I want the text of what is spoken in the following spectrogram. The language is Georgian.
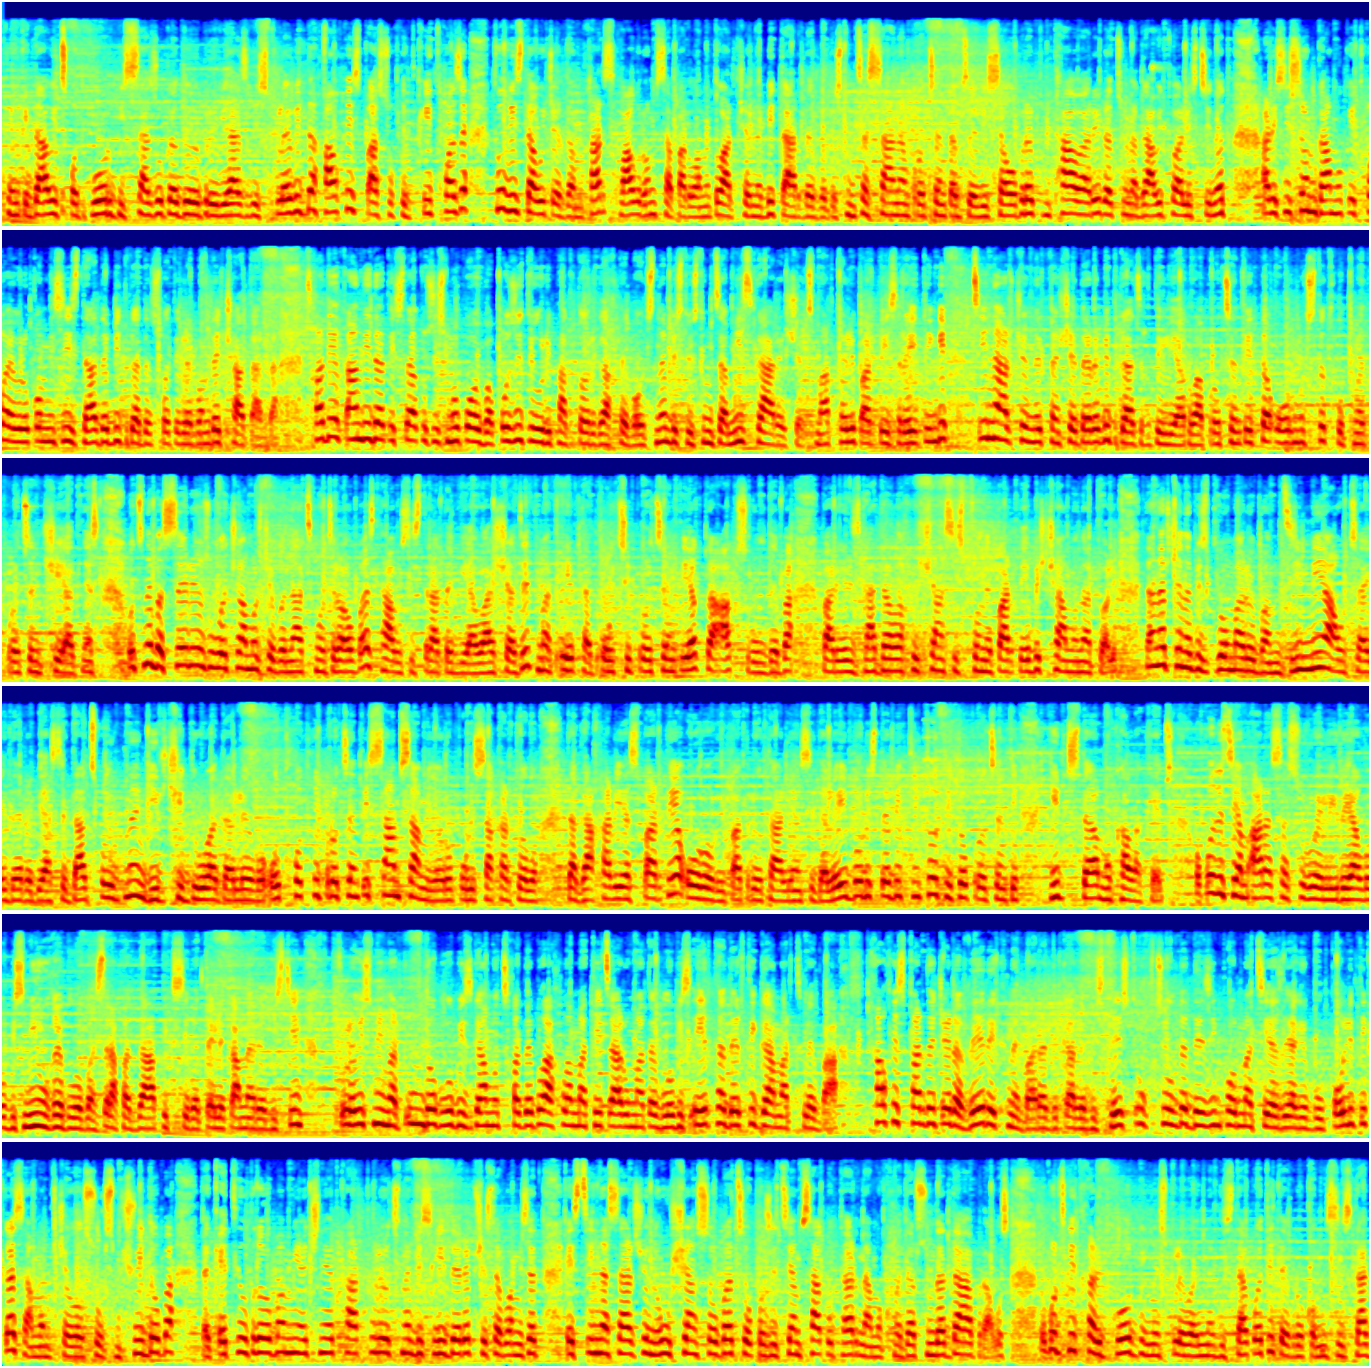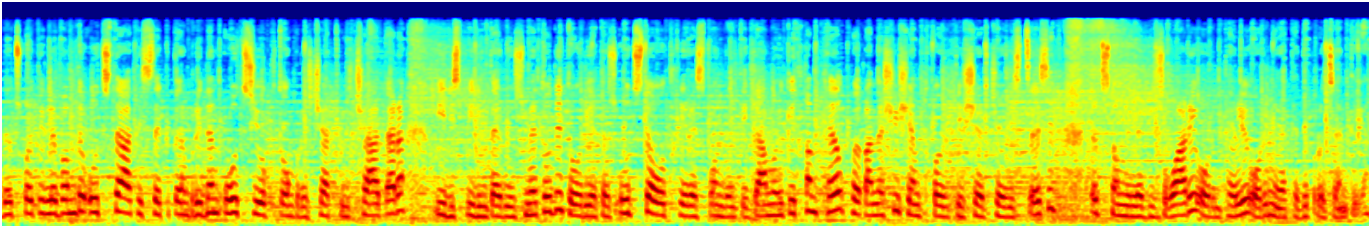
თქვენ კი დავიწყოთ გორბის საზოგადოებრივი აზრის კვლევით და ხალხის პასუხით კითხვაზე, თუ ვის დაუჭერდა მხარს ხვალ რომ საპარლამენტო არჩევნები ტარდებოდეს. თუმცა სანამ პროცენტებზე ვისაუბრებთ, მთავარი რაც უნდა გავითვალისწინოთ, არის ის რომ გამოკითხვა ევროკომისიის დადებით გადაწყვეტილებამდე ჩატარდა. ცხადია კანდიდატის სტატუსის მოპოვება პოზიტიური ფაქტორი გახდება ოცნებისთვის, თუმცა მის გარეშეც მართველი პარტიის რეიტინგი წინა არჩევნებთან შედარებით გაზრდილია 8%-ით და 55%-ში ადნეს. ოცნება სერიოზულად ჩამო გამოირჩევა ნაცმოძრაობას თავისი სტრატეგია ვაშაძით, მათ ერთად 20% აქვს და აქ სრულდება ბარიერის გადალახვის შანსის მქონე პარტიების ჩამონათვალი. დანარჩენების მდგომარეობა მძიმეა, აუთსაიდერები ასე დაწყვილდნენ, გირჩი დროა და ლევო 4-4%, სამ-სამი ევროპული საქართველო და გახარიას პარტია, ორ-ორი პატრიოტ ალიანსი და ლეიბორისტები თითო-თითო პროცენტი გირჩს და მოქალაქეებს. ოპოზიციამ არასასურველი რეალობის მიუღებლობა სწრაფად დააფიქსირა ტელეკამერების წინ, კვლევის მიმართ უნდობლობის გამოცხადება გამოცხადება ახლა მათი წარუმატებლობის ერთადერთი გამართლებაა. ხალხის მხარდაჭერა ვერ ექნება რადიკალების დესტრუქციულ და დეზინფორმაციაზე აგებულ პოლიტიკას, ამომრჩეველ სურს მშვიდობა და კეთილდღეობა მიაჩნიათ ქართული ოცნების ლიდერებს შესაბამისად ეს წინასაარჩევნო უშანსობაც ოპოზიციამ საკუთარ ნამოქმედარს უნდა დააბრალოს. როგორც გითხარით, გორბი მესკვლევა იმედის დაკვეთით ევროკომისიის გადაწყვეტილებამდე 30 სექტემბრიდან 20 ოქტომბრის ჩათვლით ჩაატარა პირისპირ ინტერვიუს მეთოდით 2024 რესპონდენტი გამოიკითხა მთელ ქვეყანაში შემთხვევითი შერჩევის წესით და ცნობილების ზღვარი 2.2%-ია.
